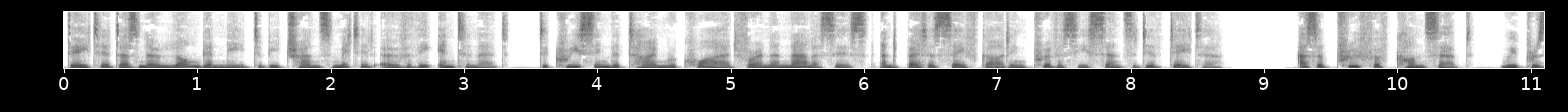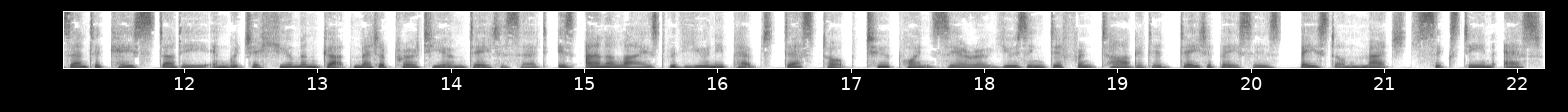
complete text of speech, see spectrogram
Data does no longer need to be transmitted over the Internet, decreasing the time required for an analysis and better safeguarding privacy sensitive data. As a proof of concept, we present a case study in which a human gut metaproteome dataset is analyzed with Unipept Desktop 2.0 using different targeted databases based on matched 16S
